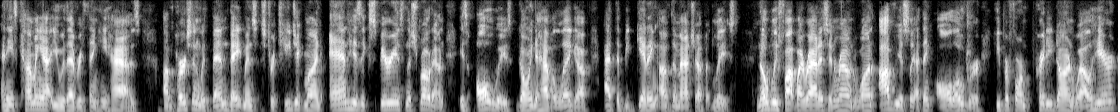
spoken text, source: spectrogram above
and he's coming at you with everything he has, a person with Ben Bateman's strategic mind and his experience in the Schmoedown is always going to have a leg up at the beginning of the matchup, at least. Nobly fought by Radis in round one. Obviously, I think all over he performed pretty darn well here,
